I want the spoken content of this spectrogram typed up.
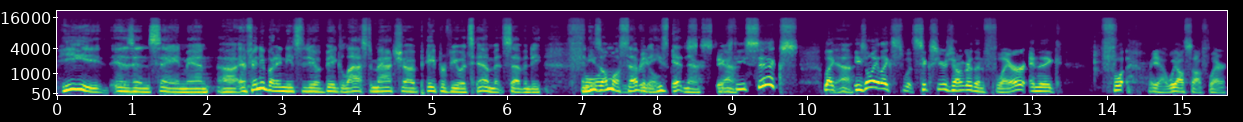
he is insane, man. Uh, if anybody needs to do a big last match uh, pay per view, it's him at seventy, and he's almost seventy. real. He's getting there. Yeah. 66. Like Yeah. he's only like what six years younger than Flair, and like, Fla- yeah, we all saw Flair.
